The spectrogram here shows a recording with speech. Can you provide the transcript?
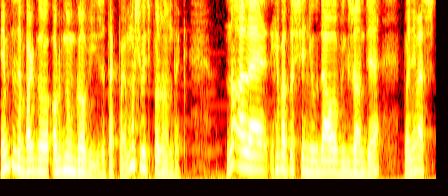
Niemcy są bardzo ordnungowi, że tak powiem. Musi być porządek. No ale chyba coś się nie udało w ich rządzie, ponieważ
